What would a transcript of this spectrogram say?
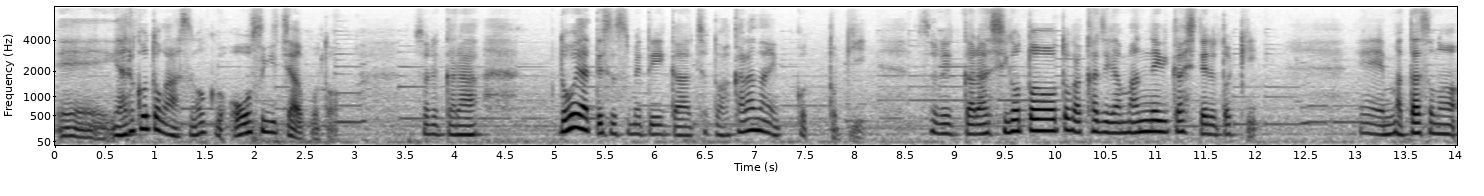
えー、やることがすごく多すぎちゃうこと。それからどうやって進めていいかちょっとわからない時。それから仕事とか家事がマンネリ化してる時、えー、またその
